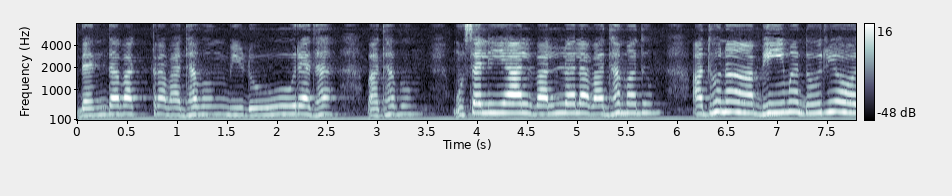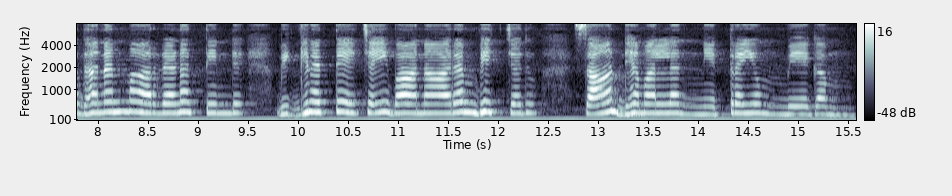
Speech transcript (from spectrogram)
ദന്തവക്രവധവും വിഡൂരഥ വധവും മുസലിയാൽ വല്ലല വധമതും അധുനാ ഭീമ ദുര്യോധനന്മാർ രണത്തിന്റെ വിഘ്നത്തെ സാധ്യമല്ലെന്നിത്രയും സാധ്യമല്ലെന്നെത്രയും വേഗം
